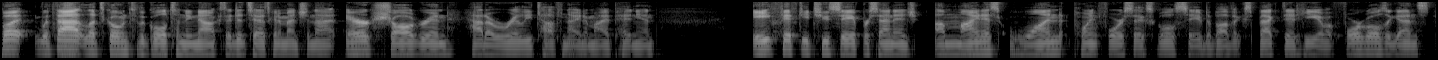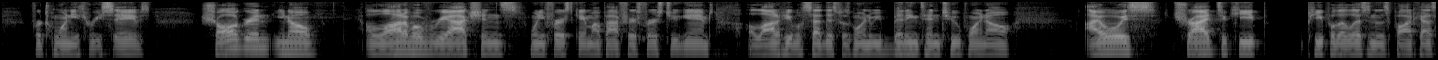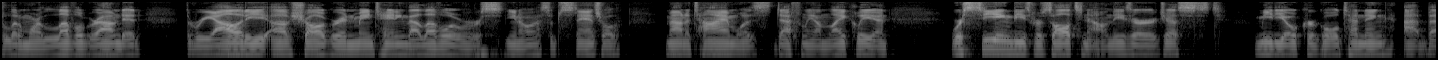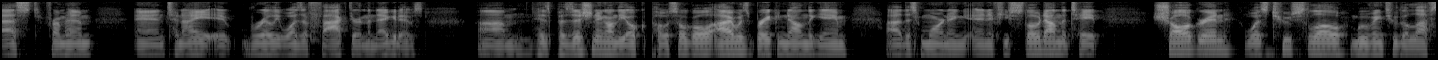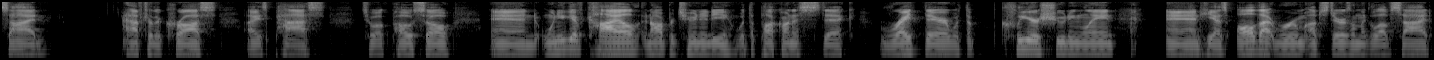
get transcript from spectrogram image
But with that, let's go into the goaltending now because I did say I was going to mention that. Erik Källgren had a really tough night, in my opinion. 852 save percentage, a minus 1.46 goals saved above expected. He gave up four goals against for 23 saves. Källgren, you know, a lot of overreactions when he first came up after his first two games. A lot of people said this was going to be Binnington 2.0. I always tried to keep people that listen to this podcast a little more level grounded. The reality of Källgren maintaining that level over, you know, a substantial amount of time was definitely unlikely. And we're seeing these results now, and these are just mediocre goaltending at best from him. And tonight, it really was a factor in the negatives. Um, his positioning on the Okposo goal, I was breaking down the game uh, this morning, and if you slow down the tape, Källgren was too slow moving to the left side after the cross ice pass to Okposo. And when you give Kyle an opportunity with the puck on his stick right there with the clear shooting lane, and he has all that room upstairs on the glove side,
